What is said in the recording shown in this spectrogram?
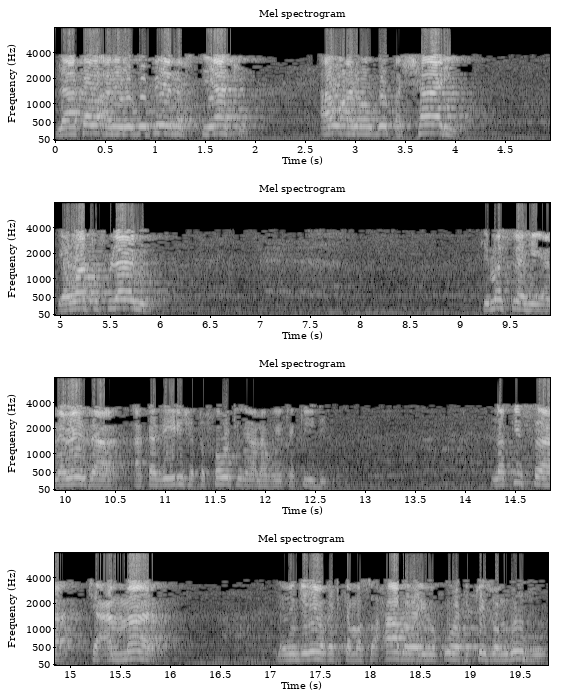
na akawa anaiogopea nafsi yake au anaogopa shari ya watu fulani kimaslahi anaweza akadhihirisha tofauti na anavyoitakidi. Na kisa cha ammar na wengineo katika masahaba waliokuwa wakitezwa nguvu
